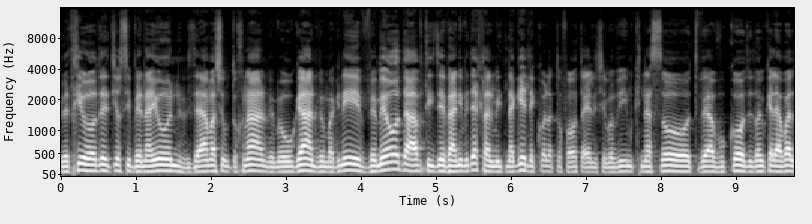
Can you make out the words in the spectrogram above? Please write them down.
והתחילו לעודד את יוסי בניון, וזה היה משהו מתוכנן ומאורגן ומגניב, ומאוד אהבתי את זה, ואני בדרך כלל מתנגד לכל התופעות האלה שמביאים קנסות ואבוקות ודברים כאלה, אבל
